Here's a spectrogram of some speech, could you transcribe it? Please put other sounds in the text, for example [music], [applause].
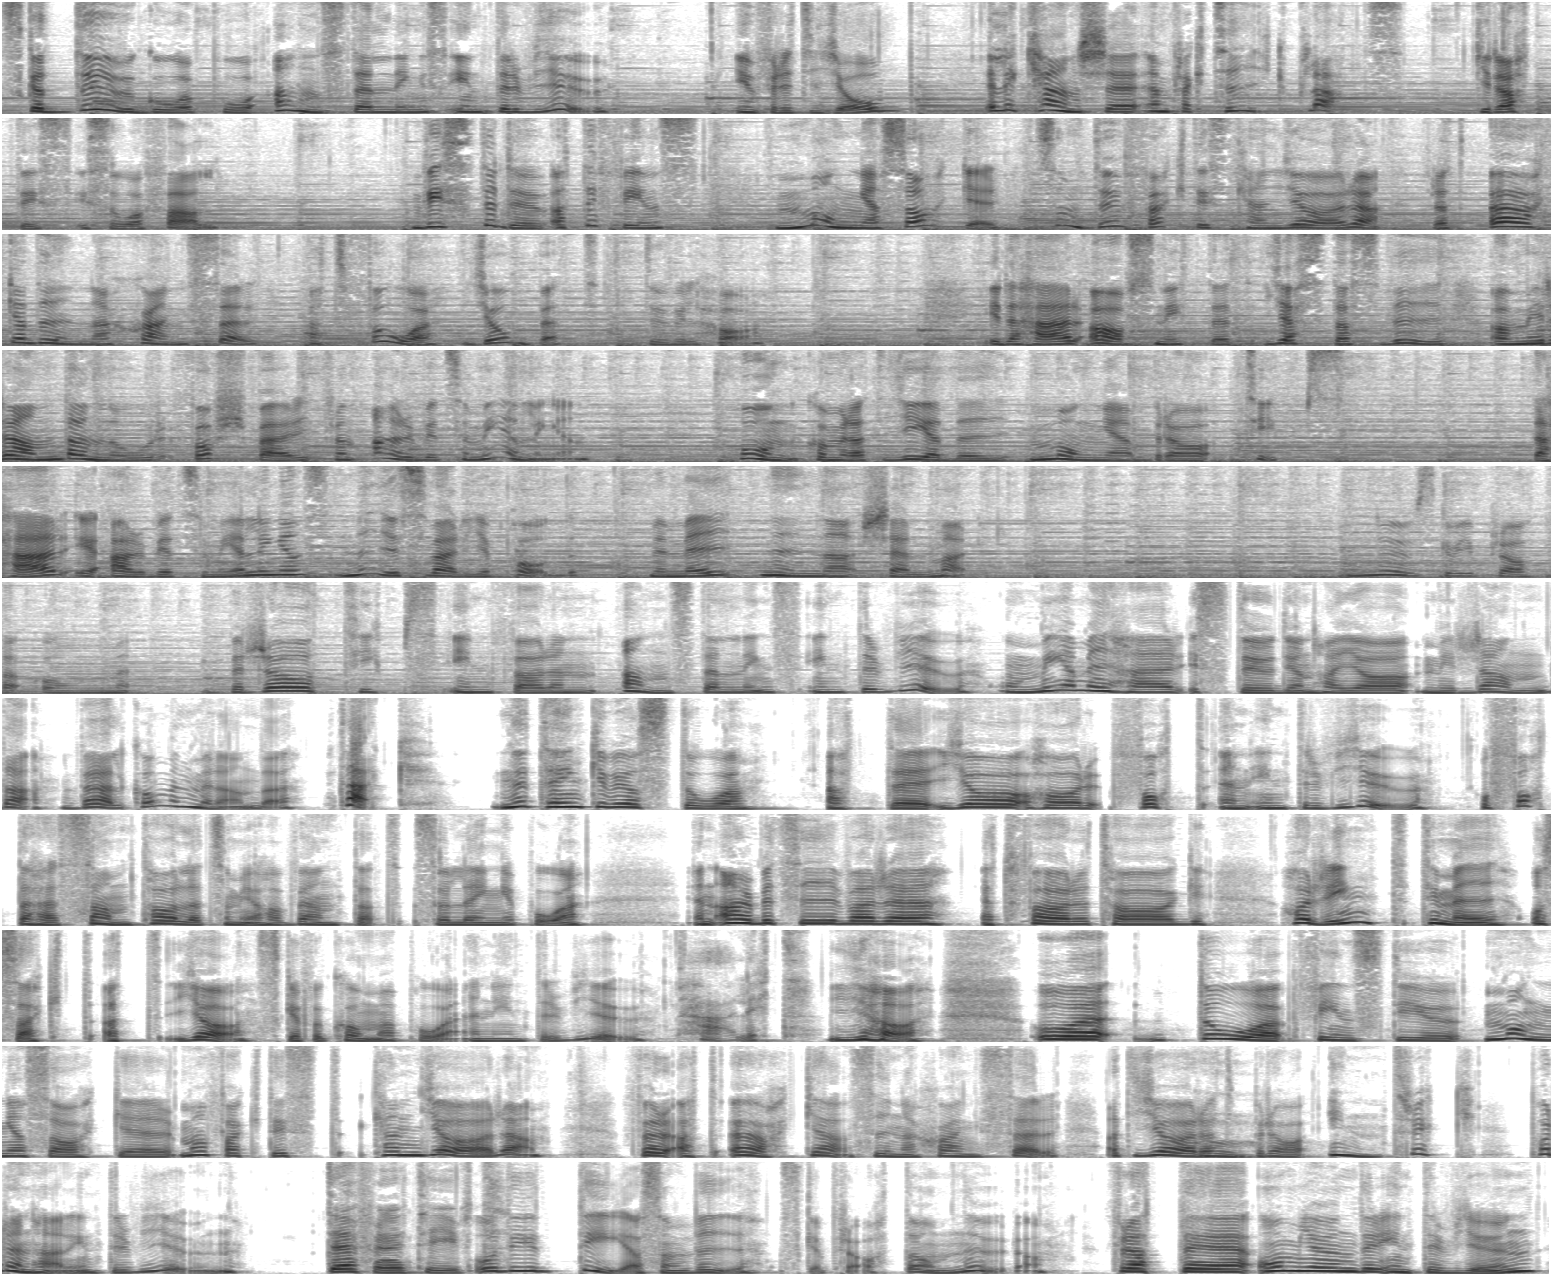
Ska du gå på anställningsintervju? Inför ett jobb? Eller kanske en praktikplats? Grattis i så fall! Visste du att det finns många saker som du faktiskt kan göra för att öka dina chanser att få jobbet du vill ha? I det här avsnittet gästas vi av Miranda Nor Forsberg från Arbetsförmedlingen. Hon kommer att ge dig många bra tips. Det här är Arbetsförmedlingens Nio Sverige-podd med mig Nina Kjellmark. Nu ska vi prata om bra tips inför en anställningsintervju. Och med mig här i studion har jag Miranda. Välkommen Miranda! Tack! Nu tänker vi oss då att eh, jag har fått en intervju och fått det här samtalet som jag har väntat så länge på. En arbetsgivare, ett företag, har ringt till mig och sagt att jag ska få komma på en intervju. Härligt! Ja, och då finns det ju många saker man faktiskt kan göra för att öka sina chanser att göra mm. ett bra intryck på den här intervjun. Definitivt. Och det är det som vi ska prata om nu då. För att eh, om jag under intervjun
